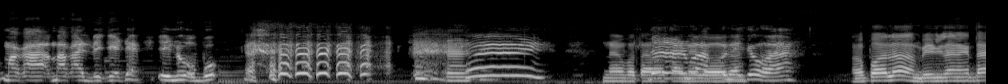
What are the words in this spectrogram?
maka makadikit eh, inuubo. Ay, napatawa Dahil ni ako Lolo. nito ha. Opo, Lo, bibigyan na kita.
